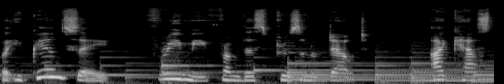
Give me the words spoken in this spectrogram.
But you can say, Free me from this prison of doubt. I cast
